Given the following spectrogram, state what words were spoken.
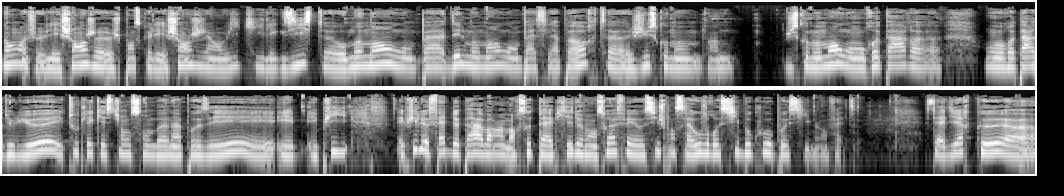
non, je l'échange. Je pense que l'échange, j'ai envie qu'il existe au moment où on pas dès le moment où on passe la porte, jusqu'au moment, jusqu'au moment où on repart euh, où on repart du lieu et toutes les questions sont bonnes à poser et, et, et puis et puis le fait de pas avoir un morceau de papier devant soi fait aussi je pense ça ouvre aussi beaucoup au possible en fait c'est-à-dire que euh,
